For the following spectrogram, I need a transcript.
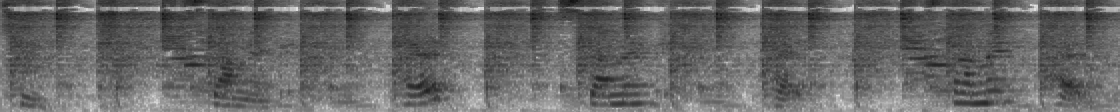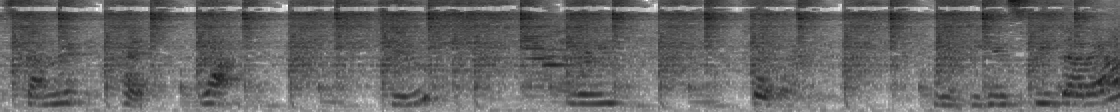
two. Stomach, head, stomach, head. Stomach, head, stomach, head. One, two, three, four. And if you can speed that up,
